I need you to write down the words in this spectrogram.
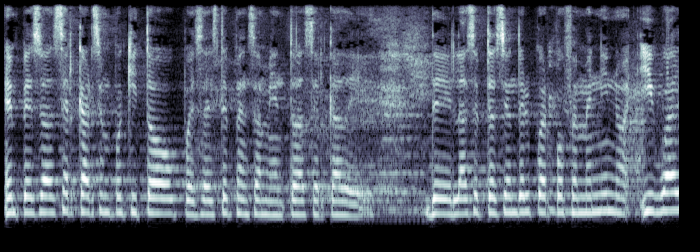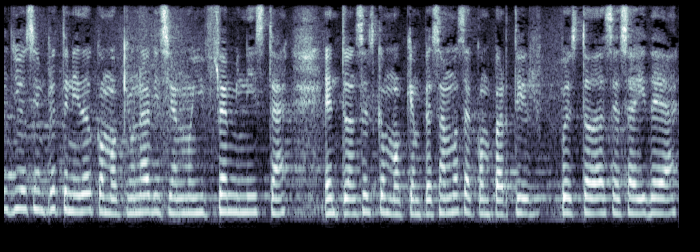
empezó a acercarse un poquito pues a este pensamiento acerca de, de la aceptación del cuerpo femenino. Igual yo siempre he tenido como que una visión muy feminista, entonces como que empezamos a compartir pues toda esa idea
